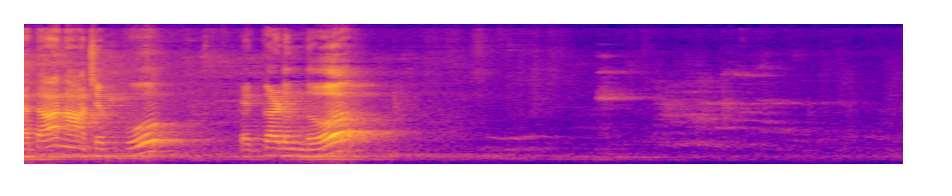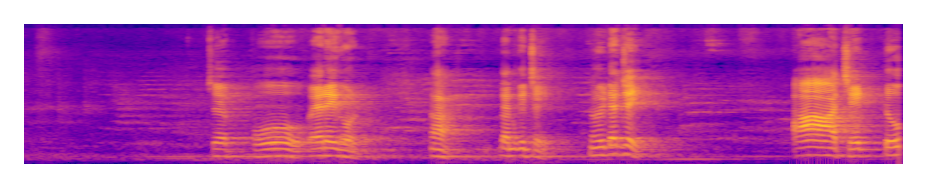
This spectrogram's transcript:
లత నా చెప్పు. ఎక్కడుందో? చెప్పు. వెరీ గుడ్ దానికి చెయ్యి. నువ్వు ఇట చెయ్యి ఆ చెట్టు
